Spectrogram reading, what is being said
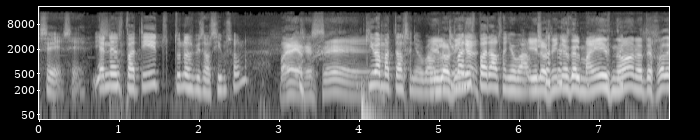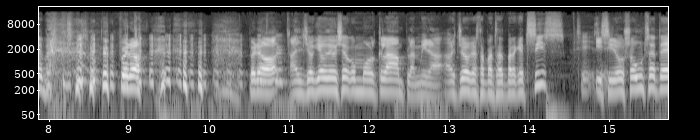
sí, sí. Hi ha nens petits, tu no has vist el Simpson? Bueno, yo qué sé. Qui va matar al senyor Y Barnes? los Qui va niños- disparar al senyor Barnes? Y los niños del maíz, no? No te jode. Però, però el joc ja ho deixa com molt clar, en plan, mira, el joc està pensat per aquests sis, Sí, i sí. si sou un setè,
